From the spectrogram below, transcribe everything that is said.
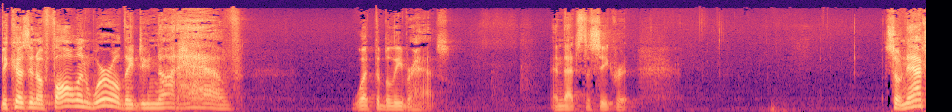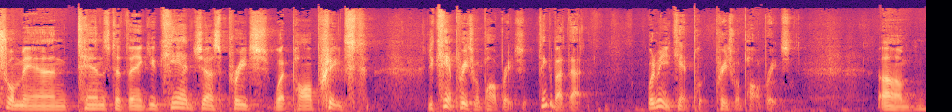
Because in a fallen world, they do not have what the believer has. And that's the secret. So, natural man tends to think you can't just preach what Paul preached. You can't preach what Paul preached. Think about that. What do you mean you can't p- preach what Paul preached? Um,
